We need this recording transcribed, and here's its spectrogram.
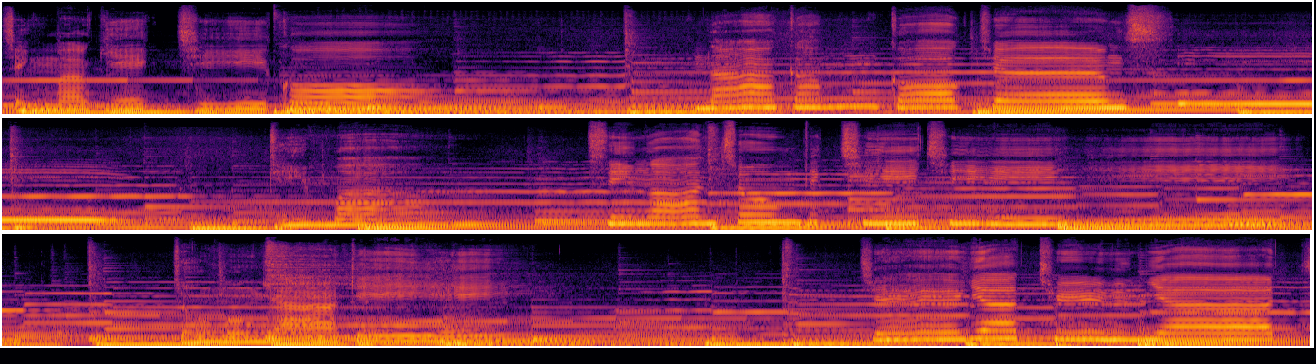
静默亦似歌。那感觉像诗， 是眼中的痴痴意，做梦也记起这一串日子，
